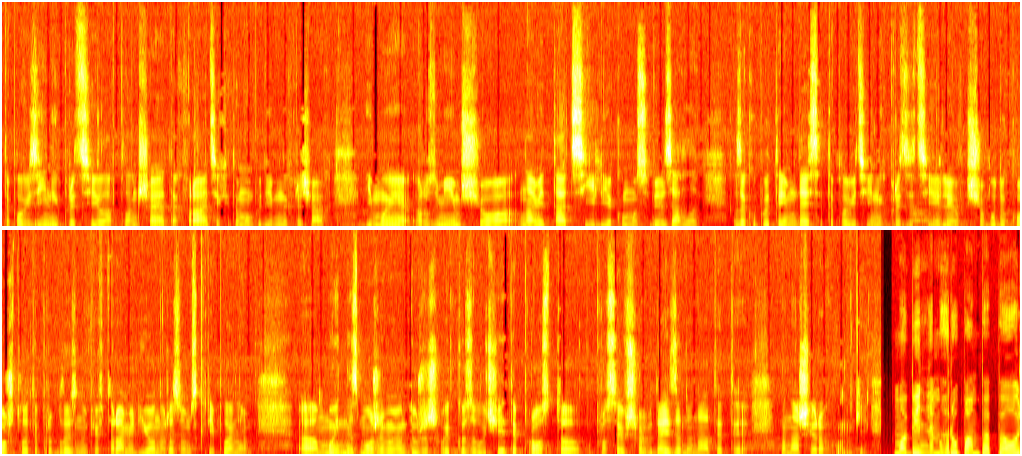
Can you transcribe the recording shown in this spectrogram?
тепловізійних прицілах, планшетах, фраціях і тому подібних речах. І ми розуміємо, що навіть та ціль, яку ми собі взяли, закупити їм 10 тепловізійних прицілів, що буде коштувати приблизно півтора мільйона разом з кріпленням, е, ми не зможемо дуже швидко залучити, просто попросивши людей задонатити на наші рахунки. Мобільним групам ППО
